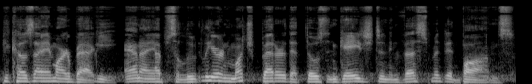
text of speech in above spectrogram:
because I am Arbagi and I absolutely earn much better than those engaged in investment in bonds.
